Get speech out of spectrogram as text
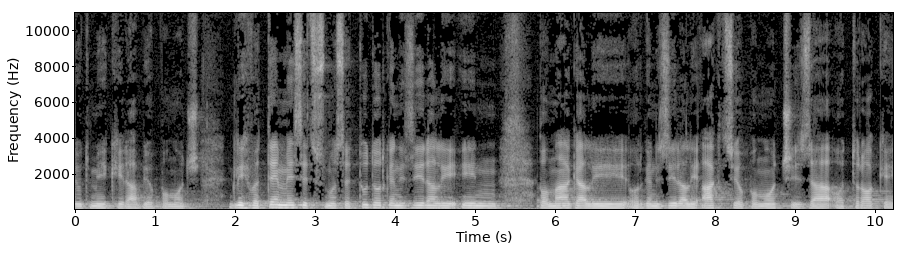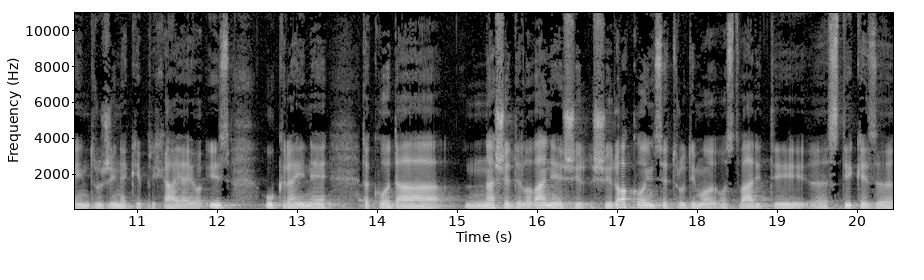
ljudmi, ki rabijo pomoč. Glih v tem mesecu smo se tudi organizirali in pomagali, organizirali akcijo pomoči za otroke in družine, ki prihajajo iz Ukrajine. Tako da naše delovanje je široko in se trudimo ustvariti eh, stike z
